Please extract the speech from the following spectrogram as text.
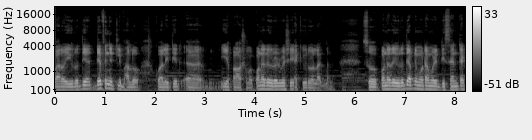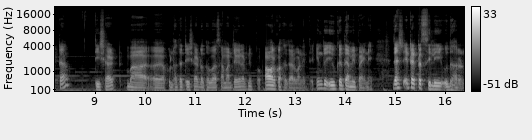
বারো ইউরো দিয়ে ডেফিনেটলি ভালো কোয়ালিটির ইয়ে পাওয়া সম্ভব। পনেরো ইউরোর বেশি এক ইউরো লাগবে না। সো পনেরো ইউরো দিয়ে আপনি মোটামুটি ডিসেন্ট একটা টি শার্ট বা ফুল হাতা টি শার্ট অথবা সামার জায়গায় আপনি পাওয়ার কথা জার্মানিতে। কিন্তু ইউকেতে আমি পাইনি। জাস্ট এটা একটা সিলি উদাহরণ।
